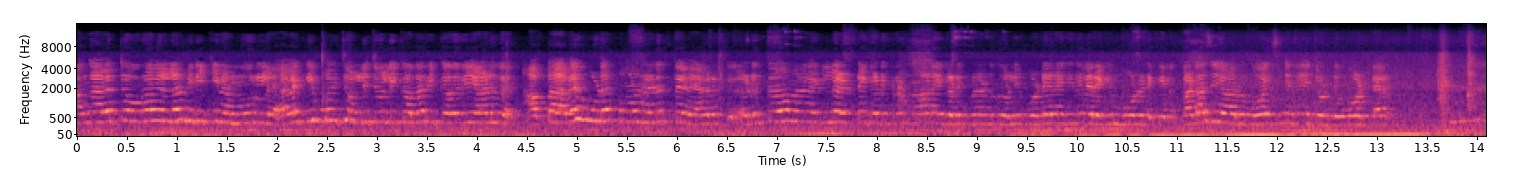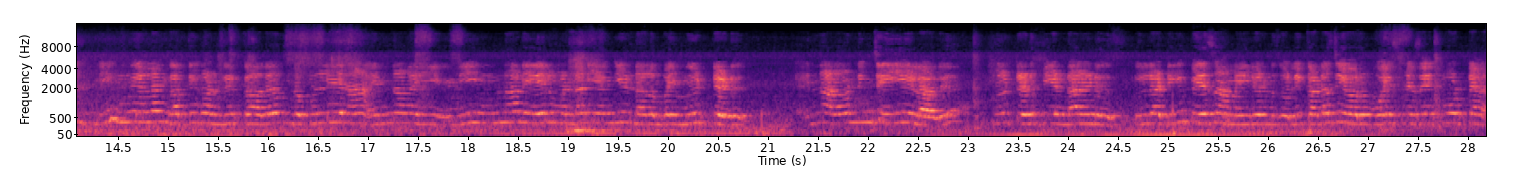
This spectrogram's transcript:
அங்க அவற்ற உறவெல்லாம் இருக்கணும் ஊர்ல. அவைக்கு போய் சொல்லி சொல்லி கதறி கதறி அழுத அப்ப அவன் கூட போன் எடுத்தேன். அவருக்கு எடுக்காம இல்ல இன்றைக்கு எடுக்கிறேன் நாளைக்கு எடுக்கிறேன்னு சொல்லி போட்டு எனக்கு இது வரைக்கும் போன் எடுக்கல. கடைசி ஒரு வாய்ஸ் மெசேஜ் ஒன்று போட்டார் நீ எல்லாம் கத்தி கொண்டு இந்த பிள்ளைய நான் என்னால நீ- நீ ஏழு மணி நேரம் எங்கே இருந்தாலும் போய் மீட்டெடு. என்னால நீங்க செய்ய இல்லாது மீட்டெடுப்பியண்டா எடு. இல்லாட்டிக்கு பேசாம இருன்னு சொல்லி கடைசி ஒரு வாய்ஸ் மெசேஜ் போட்டேன்.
